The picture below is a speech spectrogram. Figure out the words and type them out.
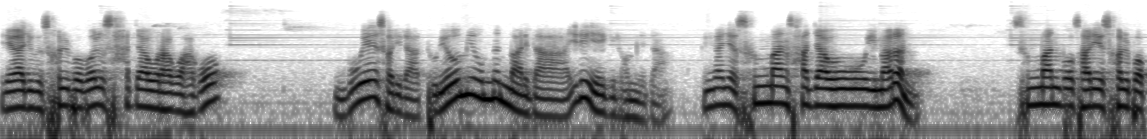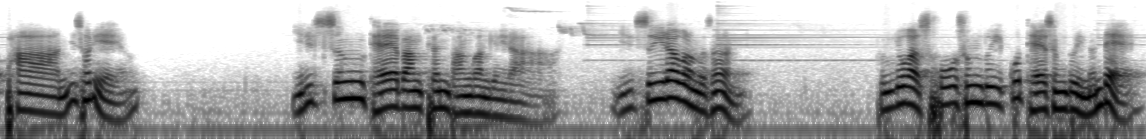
이래가지고 설법을 사자오라고 하고 무해설이라 두려움이 없는 말이다. 이래 얘기를 합니다. 그러니까 이제 성만 사자후 이 말은 성만보살이 설법한 이 소리예요. 일승 대방편 방광경이라. 일승이라고 하는 것은 불교가 소승도 있고 대승도 있는데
